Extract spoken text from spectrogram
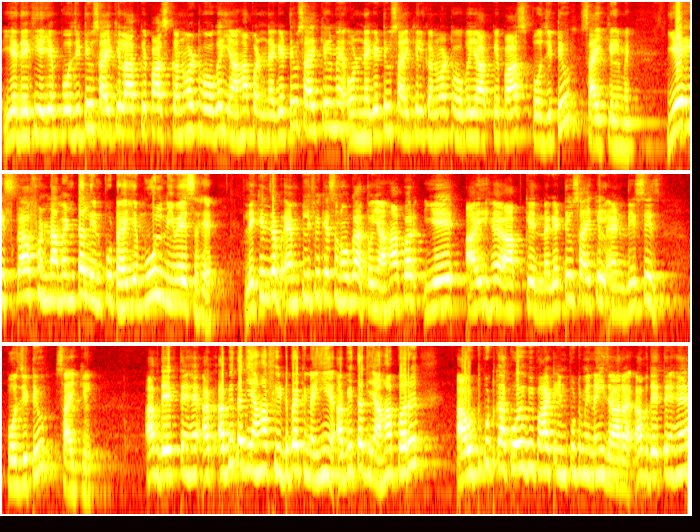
ये देखिए, ये पॉजिटिव साइकिल आपके पास कन्वर्ट हो गई यहाँ पर नेगेटिव साइकिल में और नेगेटिव साइकिल कन्वर्ट हो गई आपके पास पॉजिटिव साइकिल में। ये इसका फंडामेंटल इनपुट है, ये मूल निवेश है। लेकिन जब एम्पलीफिकेशन होगा तो यहाँ पर ये आई है आपके negative cycle and this is positive cycle अब देखते हैं, अब, अभी तक यहाँ फीडबैक नहीं है, अभी तक यहाँ पर आउटपुट का कोई भी पार्ट इनपुट में नहीं जा रहा है। अब देते हैं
